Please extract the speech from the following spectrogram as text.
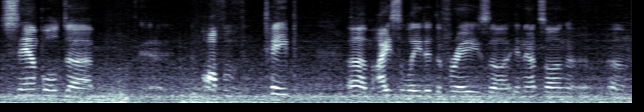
sampled uh, off of tape, um, isolated the phrase uh, in that song. uh, Um,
